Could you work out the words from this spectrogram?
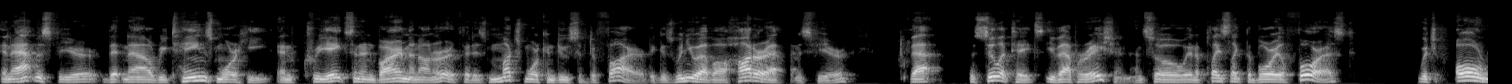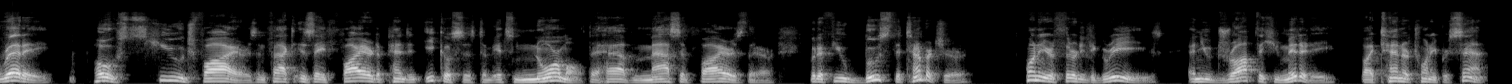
an atmosphere that now retains more heat and creates an environment on Earth that is much more conducive to fire. Because when you have a hotter atmosphere, that facilitates evaporation. And so, in a place like the boreal forest, which already hosts huge fires, in fact, is a fire dependent ecosystem, it's normal to have massive fires there. But if you boost the temperature 20 or 30 degrees and you drop the humidity by 10 or 20%,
